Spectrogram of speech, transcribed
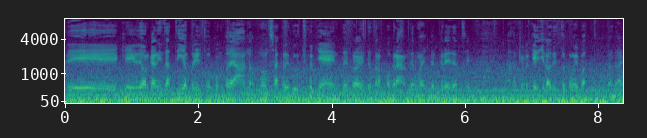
eh, che li ho organizzati io per il tuo compleanno, non ci ha creduto niente, probabilmente è troppo grande ormai per crederci, anche perché gliel'ho detto come battuta, dai.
